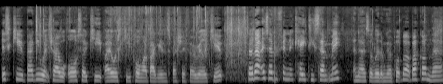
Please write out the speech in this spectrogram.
this cute baggie, which I will also keep. I always keep all my baggies, especially if they're really cute. So that is everything that Katie sent me. And there's the lid. I'm going to put that back on there.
